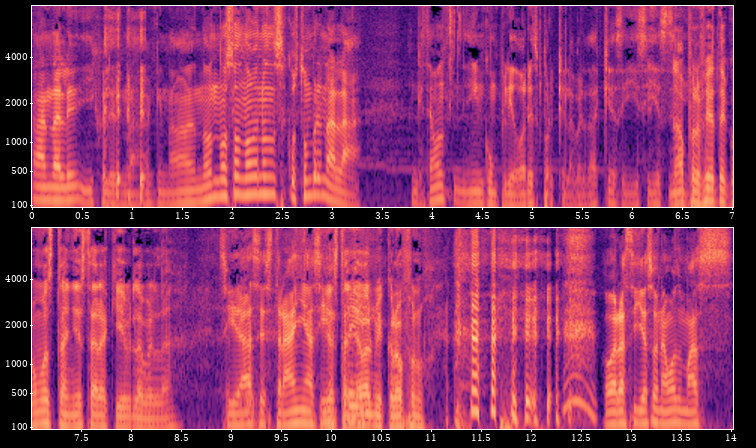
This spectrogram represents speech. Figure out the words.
Ándale, híjoles, no, que no, no, no, son- no, no se acostumbren a la... que estemos incumplidores, porque la verdad que sí, sí, sí. No, pero fíjate cómo extrañé estar aquí, la verdad. Sí, da, se extraña, Ya siempre. extrañaba el micrófono, Ahora sí ya sonamos más,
